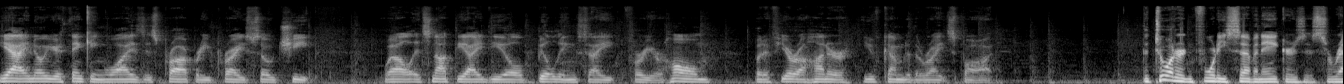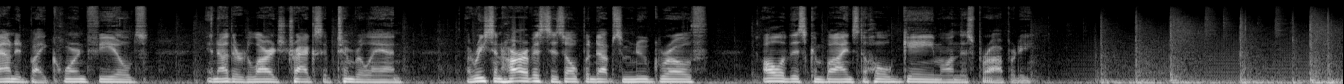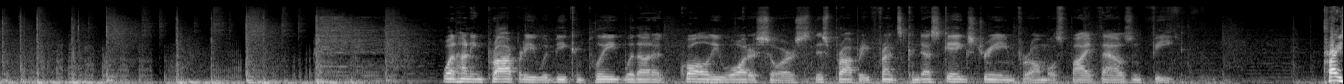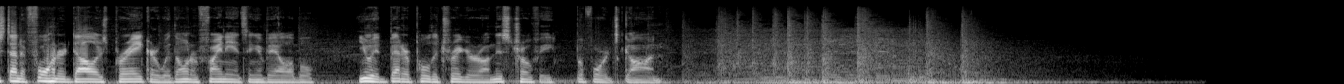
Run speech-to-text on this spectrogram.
Yeah, I know you're thinking, why is this property priced so cheap? Well, it's not the ideal building site for your home, but if you're a hunter, you've come to the right spot. The 247 acres is surrounded by cornfields and other large tracts of timberland. A recent harvest has opened up some new growth. All of this combines to hold game on this property. What hunting property would be complete without a quality water source? This property fronts Kenduskeag Stream for almost 5,000 feet. Priced under $400 per acre with owner financing available, you had better pull the trigger on this trophy before it's gone.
